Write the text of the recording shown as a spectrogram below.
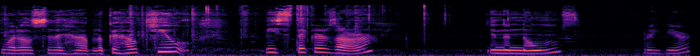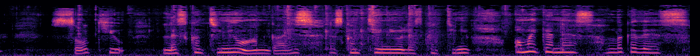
what else do they have? Look at how cute these stickers are in the gnomes right here. So cute. Let's continue on guys. Let's continue let's continue. Oh my goodness look at this.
